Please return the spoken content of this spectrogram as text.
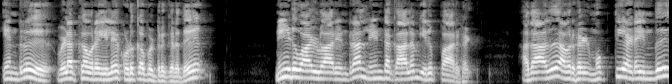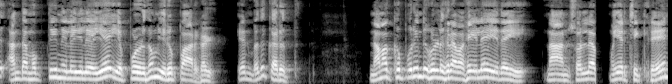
என்று விளக்க உரையிலே கொடுக்கப்பட்டிருக்கிறது. நீடு வாழ்வார் என்றால் நீண்ட காலம் இருப்பார்கள். அதாவது அவர்கள் முக்தி அடைந்து அந்த முக்தி நிலையிலேயே எப்பொழுதும் இருப்பார்கள் என்பது கருத்து. நமக்கு புரிந்து கொள்ளுகிற வகையிலே இதை நான் சொல்ல முயற்சிக்கிறேன்.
